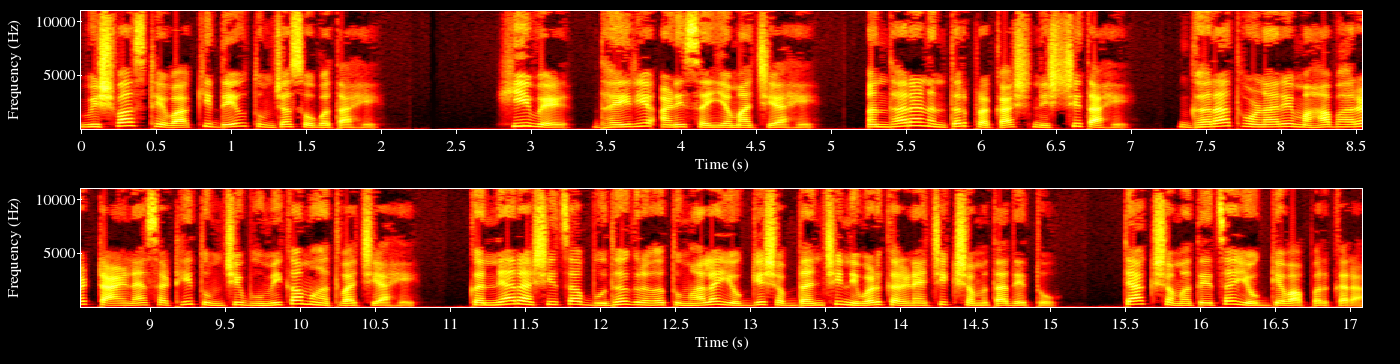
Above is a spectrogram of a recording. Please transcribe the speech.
विश्वास ठेवा की देव तुमच्यासोबत आहे. ही वेळ धैर्य आणि संयमाची आहे. अंधारानंतर प्रकाश निश्चित आहे. घरात होणारे महाभारत टाळण्यासाठी तुमची भूमिका महत्वाची आहे. कन्या राशीचा बुध ग्रह तुम्हाला योग्य शब्दांची निवड करण्याची क्षमता देतो. त्या क्षमतेचा योग्य वापर करा.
